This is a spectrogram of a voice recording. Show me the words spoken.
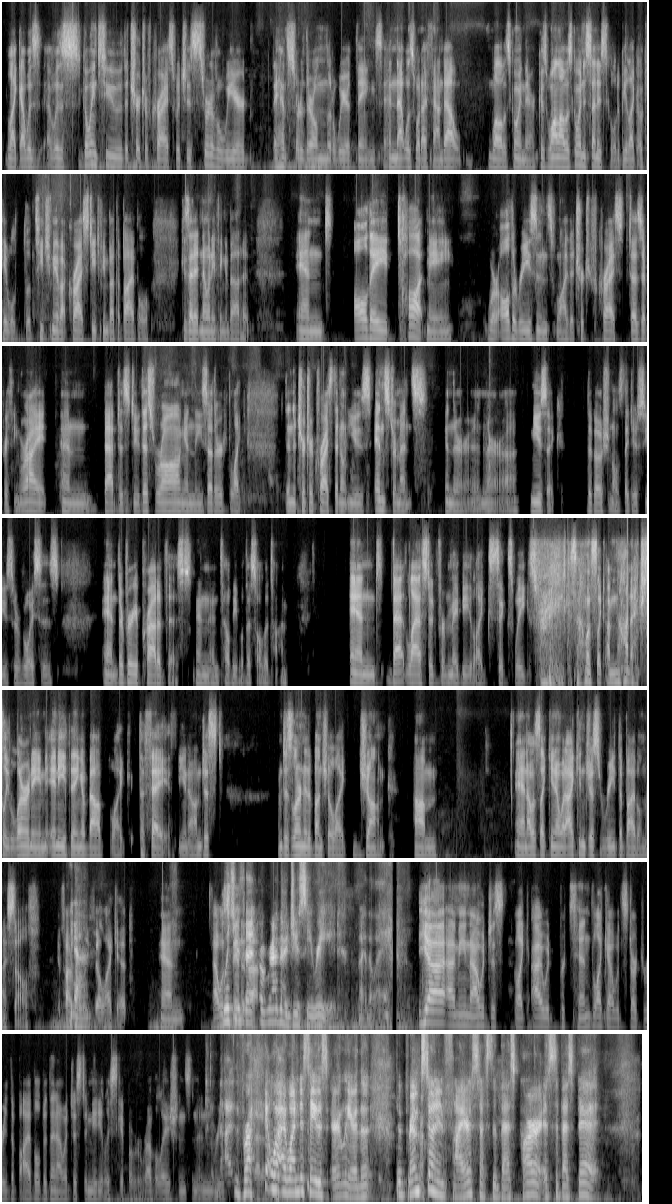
like I was I was going to the Church of Christ, which is sort of a weird. They have sort of their own little weird things, and that was what I found out while I was going there. Because while I was going to Sunday school to be like, okay, well, teach me about Christ, teach me about the Bible, because I didn't know anything about it, and all they taught me were all the reasons why the Church of Christ does everything right, and Baptists do this wrong, and these other like in the Church of Christ, they don't use instruments in their in their uh, music devotionals. They just use their voices, and they're very proud of this and and tell people this all the time. And that lasted for maybe like six weeks for me because I was like, I'm not actually learning anything about like the faith. You know, I'm just I'm just learning a bunch of like junk. Um, and I was like, you know what, I can just read the Bible myself if I Yeah. really feel like it. And that was which is a, a rather juicy read by the way Yeah, I mean, I would just like I would pretend like I would start to read the Bible, but then I would just immediately skip over to Revelations and then read. Uh, right well i wanted to say this earlier the the brimstone and fire stuff's the best part it's the best bit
